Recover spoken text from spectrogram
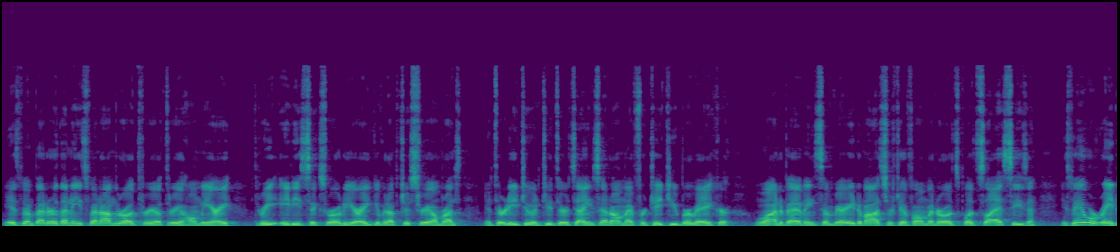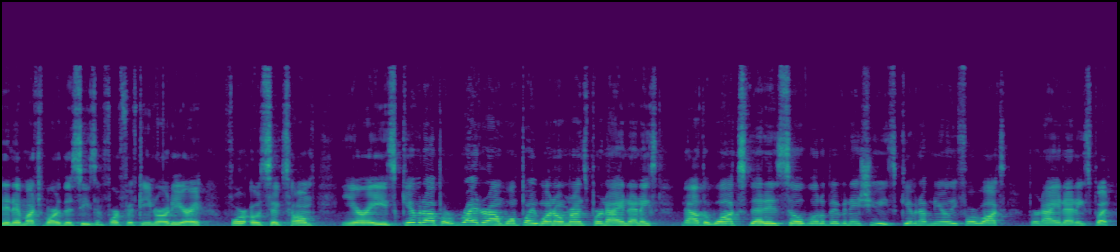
he's been better than he's been on the road. 303 home ERA, 386 road ERA, give it up just three home runs in 32 and two thirds innings at home. And for JT Brubaker, who wound up having some very demonstrative home and road splits last season, he's been able to rate it in much more this season. 415 road ERA, 406 home ERA. He's given up right around 1.1 home runs per nine innings. Now the walks, that is still a little bit of an issue. He's given up nearly four walks per nine innings, but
